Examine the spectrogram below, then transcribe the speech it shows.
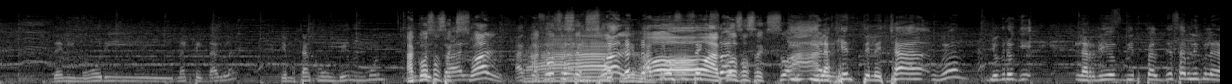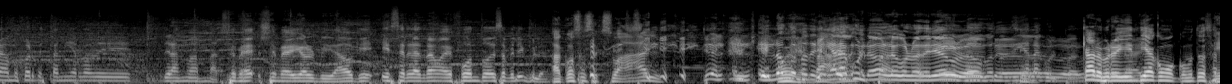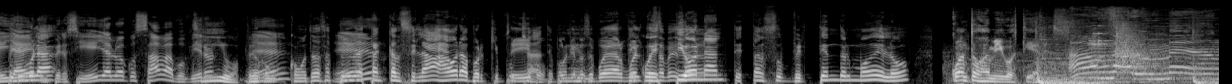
Demi Moore y Michael Douglas, que mostraban como un, vi- un mundo Acoso sexual. Acoso Acoso Ah, sexual. sí, No, acoso sexual. acoso sexual. Y, y la gente le echaba, weón, yo creo que la realidad virtual de esa película era mejor de esta mierda de, de las nuevas Matrix. Se me, se me había olvidado que esa era la trama de fondo de esa película. Acoso sexual. El, el- el loco Oye, no tenía la culpa. No, el loco no tenía El culpa. loco no tenía la culpa. Claro, pero hoy en día, como, como todas esas ella, películas. pero si ella lo acosaba, pues vieron. Sí, vos, pero ¿Eh? como, como todas esas películas ¿Eh? están canceladas ahora porque pucha, Sí, te porque ponen, no se puede dar te vuelta esa- cuestionan, te están subvirtiendo el modelo. ¿Cuántos amigos tienes?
